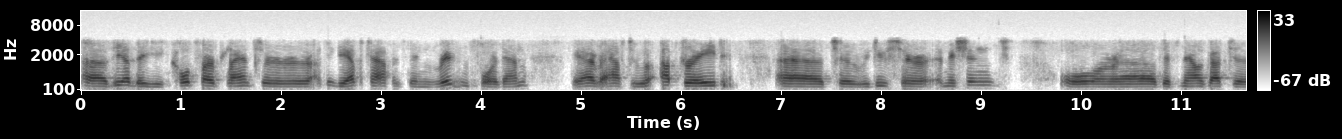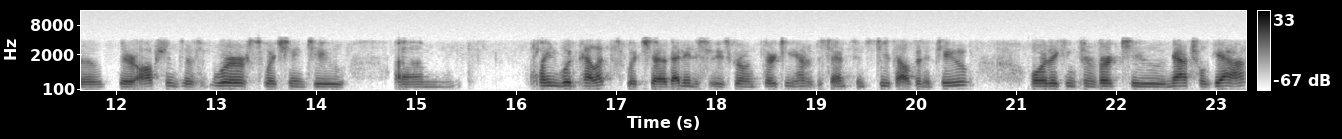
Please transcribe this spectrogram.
uh, yeah, the coal-fired plants are. I think the epitaph has been written for them. They either have to upgrade uh, to reduce their emissions, or uh, they've now got to their options is we're switching to um, plain wood pellets, which uh, that industry has grown 1,300% since 2002, or they can convert to natural gas.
